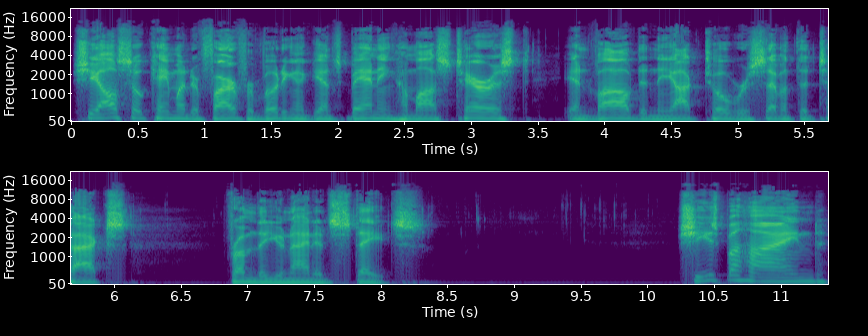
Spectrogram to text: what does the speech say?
She also came under fire for voting against banning Hamas terrorists involved in the October 7th attacks from the United States. She's behind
